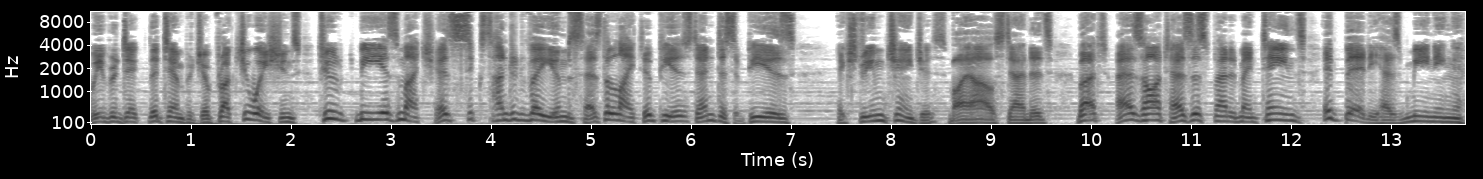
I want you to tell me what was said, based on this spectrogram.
We predict the temperature fluctuations to be as much as 600 volumes as the light appears and disappears. Extreme changes by our standards, but as hot as this planet maintains, it barely has meaning.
